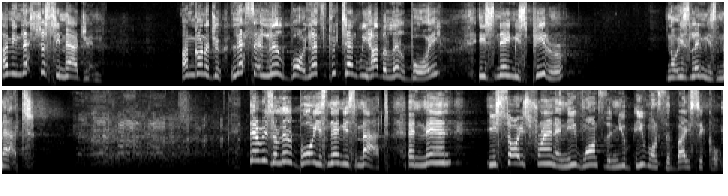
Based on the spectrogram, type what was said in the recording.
I mean, let's just imagine. I'm gonna do, let's say little boy, let's pretend we have a little boy. His name is Peter. No, his name is Matt. there is a little boy, his name is Matt. And man, he saw his friend and he wants the new, he wants the bicycle.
